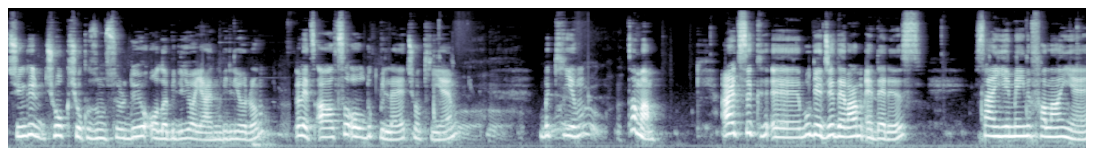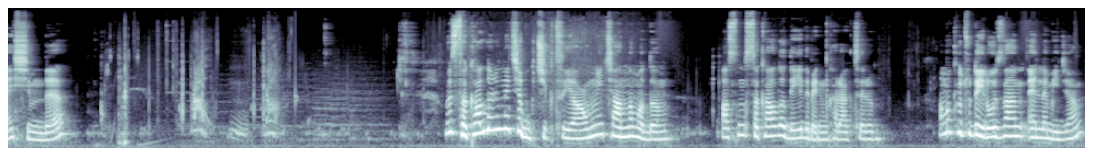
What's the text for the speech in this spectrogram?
Çünkü çok çok uzun sürdüğü olabiliyor yani biliyorum. Evet 6 olduk bile çok iyi. Bakayım. Tamam. Artık e, bu gece devam ederiz. Sen yemeğini falan ye şimdi. Ve sakalları ne çabuk çıktı ya. Onu hiç anlamadım. Aslında sakal da değildi benim karakterim. Ama kötü değil o yüzden ellemeyeceğim.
